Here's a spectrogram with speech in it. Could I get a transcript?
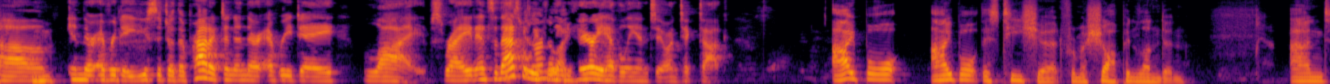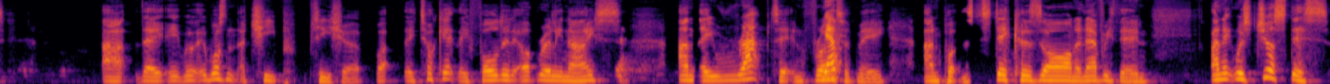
um, Mhm. in their everyday usage of the product and in their everyday lives, right? And so It's that's what we've kinda like leaned very heavily into on TikTok. I bought I bought this T-shirt from a shop in London, and, uh, they it it wasn't a cheap T-shirt, but they took it, they folded it up really nice, Yeah. and they wrapped it in Yep. front of me and put the stickers on and everything, and it was just this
